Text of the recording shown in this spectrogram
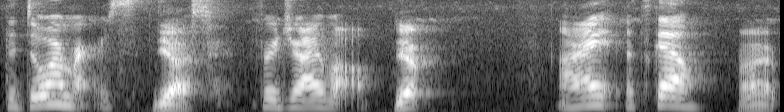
the dormers yes. for drywall. Yep. All right, let's go. All right.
